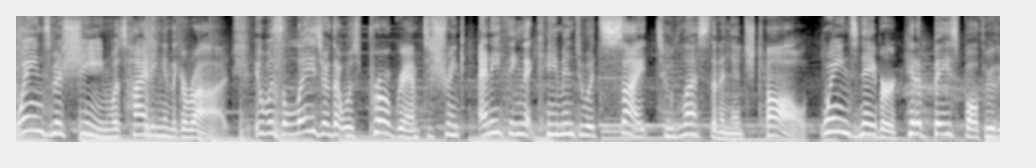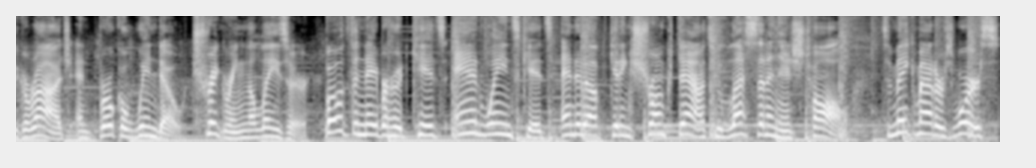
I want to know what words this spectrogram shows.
Wayne's machine was hiding in the garage. It was a laser that was programmed to shrink anything that came into its sight to less than an inch tall. Wayne's neighbor hit a baseball through the garage and broke a window, triggering the laser. Both the neighborhood kids and Wayne's kids ended up getting shrunk down to less than an inch tall. To make matters worse,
